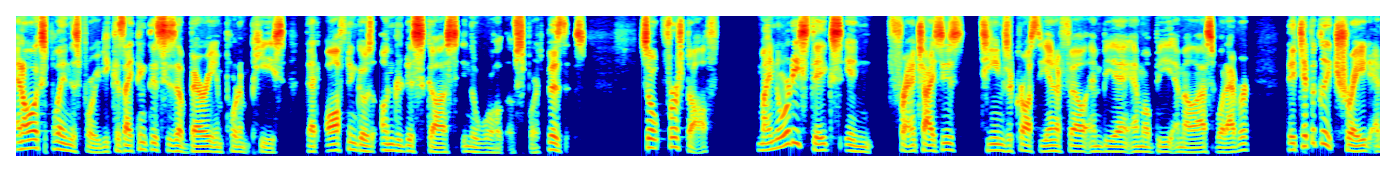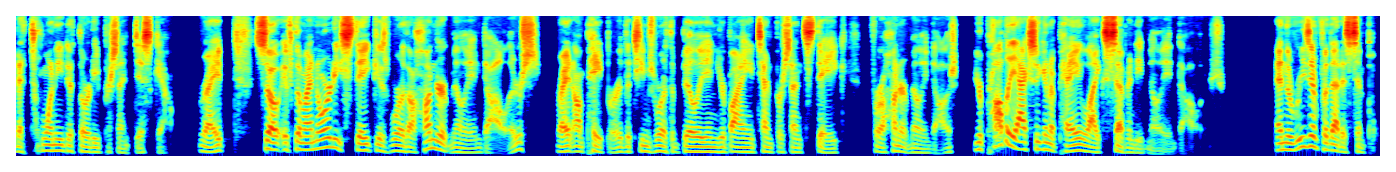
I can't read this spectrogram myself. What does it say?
And I'll explain this for you because I think this is a very important piece that often goes under discussed in the world of sports business. So, first off, minority stakes in franchises, teams across the NFL, NBA, MLB, MLS, whatever, they typically trade at a 20 to 30% discount, right? So if the minority stake is worth $100 million, right, on paper, the team's worth a billion, you're buying a 10% stake for $100 million, you're probably actually going to pay like $70 million. And the reason for that is simple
